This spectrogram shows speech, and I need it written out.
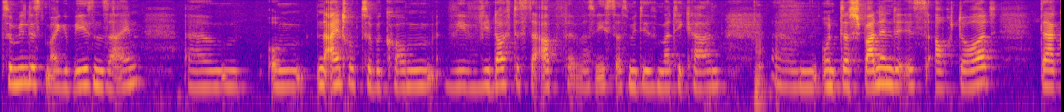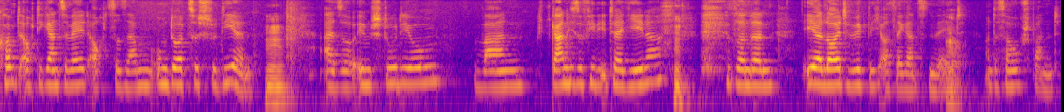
zumindest mal gewesen sein, ähm, um einen Eindruck zu bekommen, wie, wie läuft es da ab, was, wie ist das mit diesem Vatikan. Ähm, und das Spannende ist auch dort, da kommt auch die ganze Welt auch zusammen, um dort zu studieren. Hm. Also im Studium waren gar nicht so viele Italiener, sondern eher Leute wirklich aus der ganzen Welt. Ja. Und das war hochspannend.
